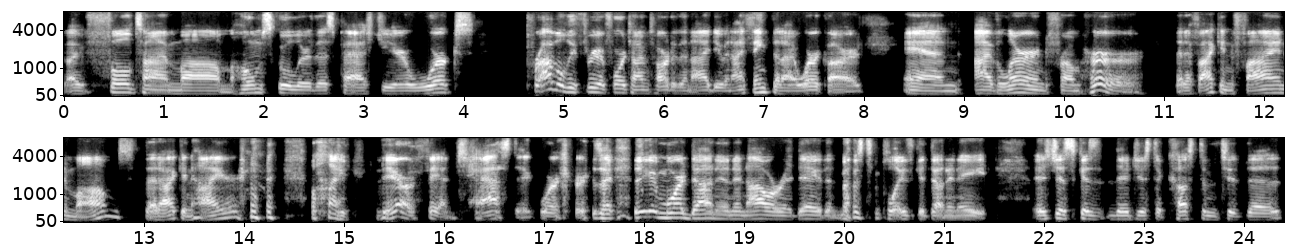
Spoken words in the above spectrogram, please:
a full time mom, homeschooler this past year, works probably three or four times harder than I do, and I think that I work hard. And I've learned from her that if I can find moms that I can hire, like they are fantastic workers. they get more done in an hour a day than most employees get done in eight. It's just because they're just accustomed to the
